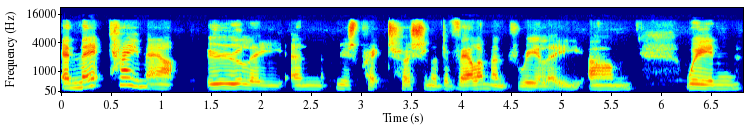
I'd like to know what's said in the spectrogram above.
And that came out early in nurse practitioner development, really, um, when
